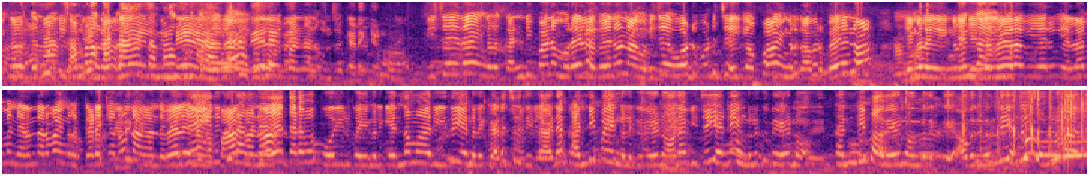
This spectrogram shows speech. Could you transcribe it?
எங்களுக்கு சம்பளம் கட்டாத சம்பளம் கொடுக்குறாங்க வேலை வாய்ப்பு கொஞ்சம் கிடைக்கணும். விஜய் தான் எங்களுக்கு கண்டிப்பான முறையில வேணும் நாங்க விஜய் ஓட்டு போட்டு ஜெயிக்க வைப்போம் எங்களுக்கு அவர் வேணும். எங்களுக்கு எங்களுக்கு எங்க வேலை உயர்வு எல்லாமே நிரந்தரமா எங்களுக்கு கிடைக்கணும். நாங்க அந்த வேலையை நிறைய தடவை போயிருக்கோம். எங்களுக்கு எந்த மாதிரி இது எங்களுக்கு கிடைச்சது இல்ல. ஆனா கண்டிப்பா எங்களுக்கு வேணும். ஆனா விஜய் அண்ணே எங்களுக்கு வேணும். கண்டிப்பா வேணும் எங்களுக்கு. அவர் வந்து எது சொல்லுவாரு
